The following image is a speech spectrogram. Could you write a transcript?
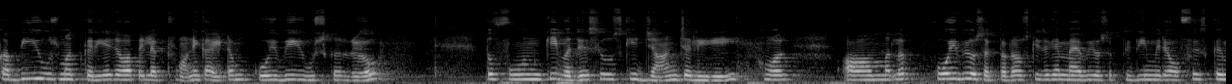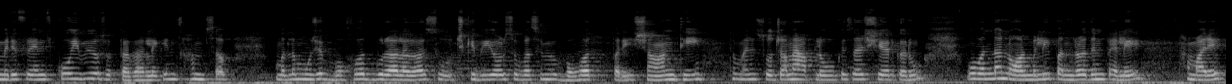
कभी यूज़ मत करिए जब आप इलेक्ट्रॉनिक आइटम कोई भी यूज़ कर रहे हो। तो फ़ोन की वजह से उसकी जान चली गई और आ, मतलब कोई भी हो सकता था उसकी जगह मैं भी हो सकती थी मेरे ऑफ़िस के मेरे फ्रेंड्स कोई भी हो सकता था लेकिन हम सब मतलब मुझे बहुत बुरा लगा सोच के भी और सुबह से मैं बहुत परेशान थी। तो मैंने सोचा मैं आप लोगों के साथ शेयर करूँ। वो बंदा नॉर्मली पंद्रह दिन पहले हमारे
